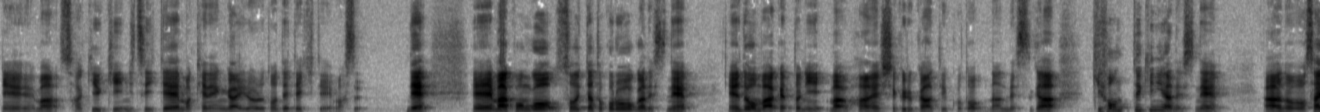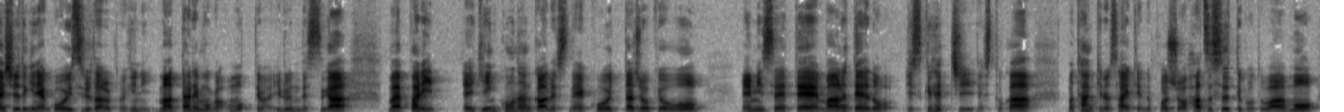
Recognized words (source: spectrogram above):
えま、先行きについて、ま、懸念がいろいろと出てきています。で、えまあ、今後そういったところがですねどうマーケットにま反映してくるかということなんですが基本的にはですねあの最終的には合意するだろうというふうに、まあ、誰もが思ってはいるんですが、まあ、やっぱり銀行なんかはですねこういった状況を見据えて、まあ、ある程度リスクヘッジですとか、まあ、短期の債券のポジションを外すってことはも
